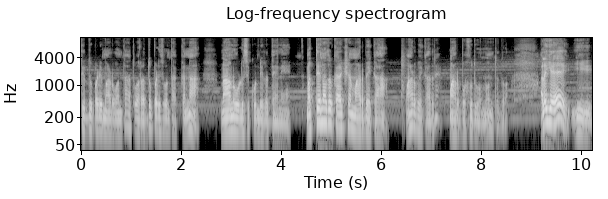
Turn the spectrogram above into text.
ತಿದ್ದುಪಡಿ ಮಾಡುವಂಥ ಅಥವಾ ರದ್ದುಪಡಿಸುವಂಥ ಹಕ್ಕನ್ನು ನಾನು ಉಳಿಸಿಕೊಂಡಿರುತ್ತೇನೆ. ಮತ್ತೇನಾದರೂ ಕರೆಕ್ಷನ್ ಮಾಡಬೇಕಾ? ಮಾಡಬೇಕಾದ್ರೆ ಮಾಡಬಹುದು ಅನ್ನುವಂಥದ್ದು. ಅಲ್ಲಿಗೆ ಈ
